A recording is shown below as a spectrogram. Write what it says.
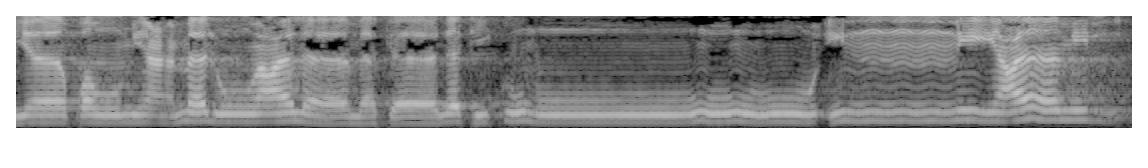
يا قوم اعملوا على مكانتكم إني عامل.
